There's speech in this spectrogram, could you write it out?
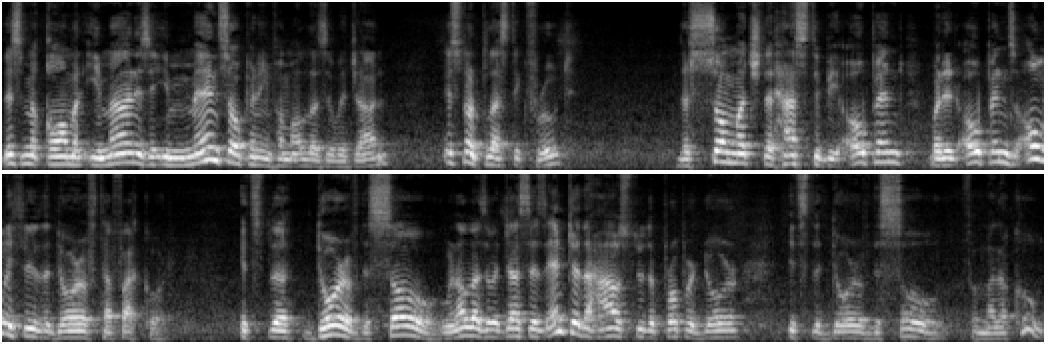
This maqam al iman is an immense opening from Allah it's not plastic fruit. There's so much that has to be opened but it opens only through the door of tafakkur. It's the door of the soul. When Allah says, enter the house through the proper door, it's the door of the soul from malakut.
